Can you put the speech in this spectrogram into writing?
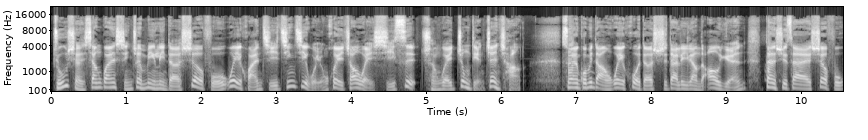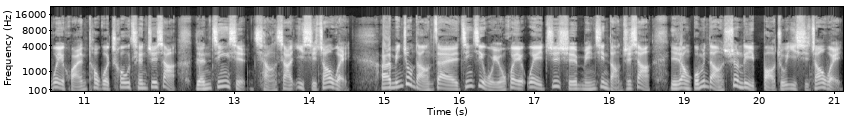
主审相关行政命令的社福卫环及经济委员会招委席次成为重点战场。虽然国民党未获得时代力量的澳元，但是在社福未还透过抽签之下，仍惊险抢下一席招委。而民众党在经济委员会未支持民进党之下，也让国民党顺利保住一席招委。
